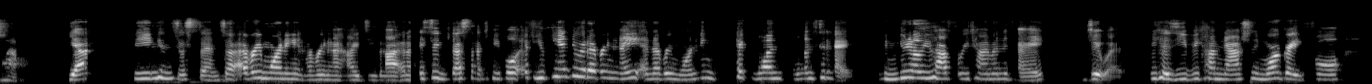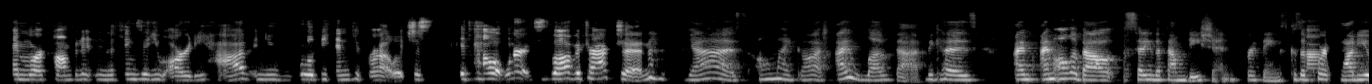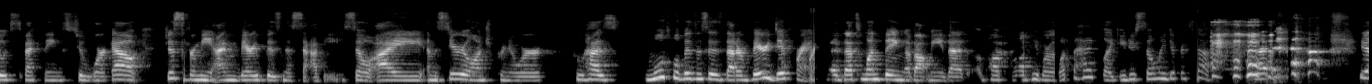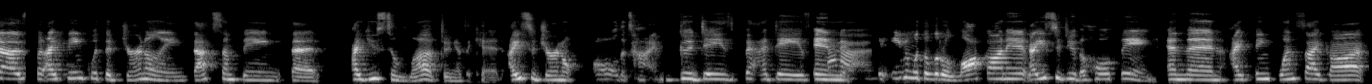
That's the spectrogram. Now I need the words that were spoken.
yeah, being consistent. So every morning and every night I do that. And I suggest that to people. If you can't do it every night and every morning, pick one once a day. When you know you have free time in a day, do it because you become naturally more grateful and more confident in the things that you already have and you will begin to grow. It's just it's how it works. Law of attraction. Yes. Oh my gosh. I love that because I'm I'm all about setting the foundation for things because of Yeah. course how do you expect things to work out? Just for me, I'm very business savvy. So I am a serial entrepreneur who has multiple businesses that are very different. That's one thing about me that a lot of people are like, what the heck? Like you do so many different stuff. But- yes, but I think with the journaling, that's something that I used to love doing as a kid. I used to journal all the time. Good days, bad days, and Yeah. even with a little lock on it. I used to do the whole thing. And then I think once I got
